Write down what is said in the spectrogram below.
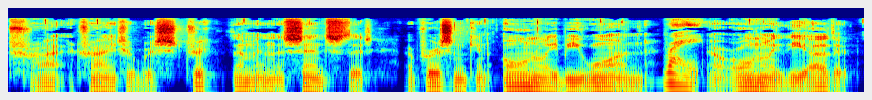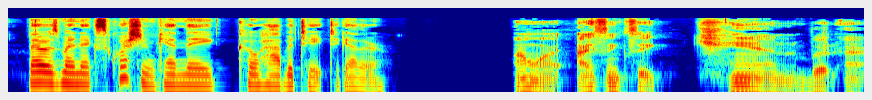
try try to restrict them in the sense that a person can only be one Right. or only the other. That was my next question. Can they cohabitate together? Oh, I, I think they can, but I,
